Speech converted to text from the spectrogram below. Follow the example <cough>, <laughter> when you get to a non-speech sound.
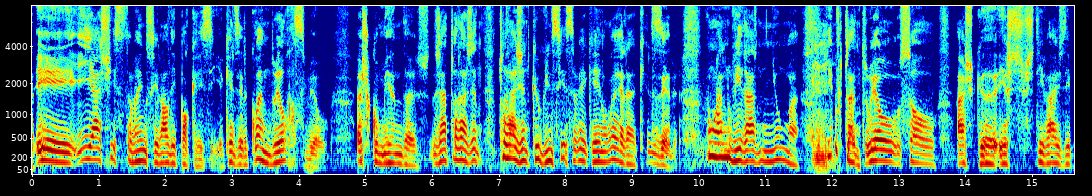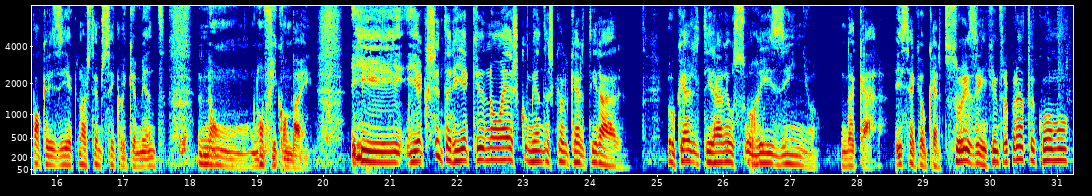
E, e acho isso também um sinal de hipocrisia. Quer dizer, quando ele recebeu as comendas, já toda a gente, toda a gente que o conhecia sabia quem ele era. Quer dizer, não há novidade nenhuma. E, portanto, eu só acho que estes festivais de hipocrisia que nós temos ciclicamente não, não ficam bem. E, e acrescentaria que não é as comendas que eu lhe quero tirar. Eu quero lhe tirar é o sorrisinho na cara. Isso é que eu quero. Sorrisinho que interpreta como.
